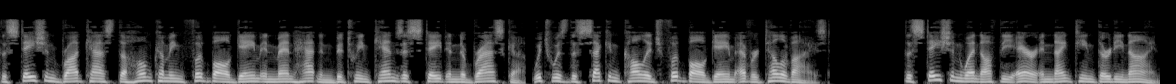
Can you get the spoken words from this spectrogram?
the station broadcast the homecoming football game in Manhattan between Kansas State and Nebraska, which was the second college football game ever televised. The station went off the air in 1939.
